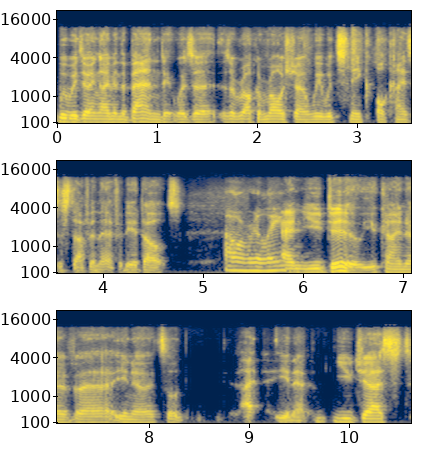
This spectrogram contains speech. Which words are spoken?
we were doing I'm in the band, it was a it was a rock and roll show, and we would sneak all kinds of stuff in there for the adults. Oh, really? And you do, you kind of, uh, you know, it's all, I, you know, you just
